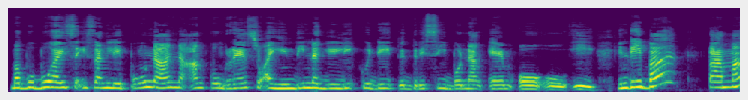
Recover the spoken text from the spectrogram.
mabubuhay sa isang lipunan na ang Kongreso ay hindi nag-liquidate with resibo ng MOOE. Hindi ba? Tama?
